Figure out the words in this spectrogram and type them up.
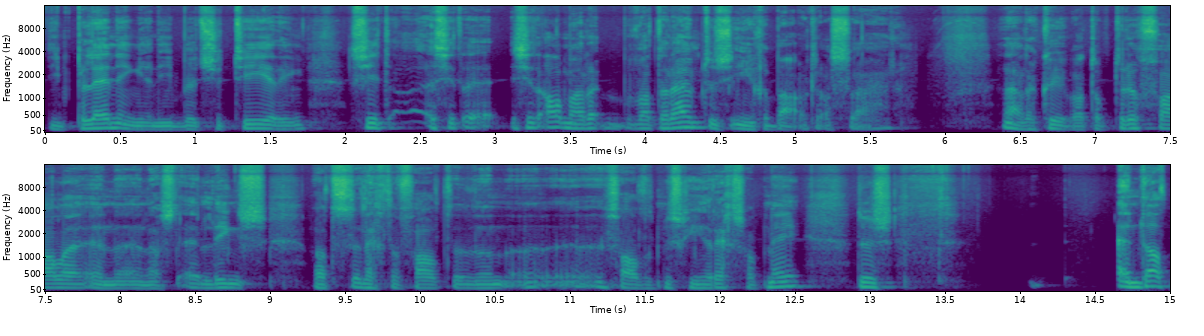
die, planning en die budgettering, zit, zit, zit allemaal wat ruimtes ingebouwd als het ware. Nou, daar kun je wat op terugvallen. En, en als links wat slechter valt, dan uh, valt het misschien rechts wat mee. Dus, en dat,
